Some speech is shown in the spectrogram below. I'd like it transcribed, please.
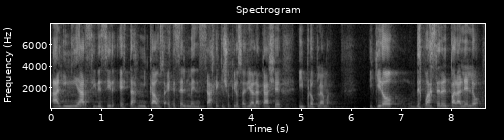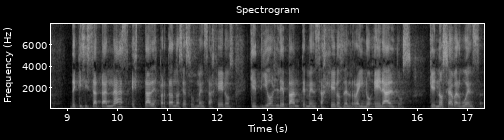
alinearse y decir, esta es mi causa, este es el mensaje que yo quiero salir a la calle y proclamar. Y quiero después hacer el paralelo de que si Satanás está despertando hacia sus mensajeros, que Dios levante mensajeros del reino, heraldos, que no se avergüenzan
